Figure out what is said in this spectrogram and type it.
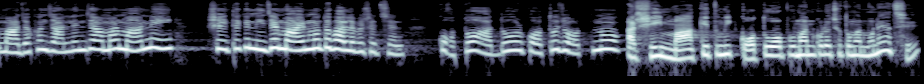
মা যখন জানলেন যে আমার মা নেই সেই থেকে নিজের মায়ের মতো ভালোবেসেছেন। কত আদর কত যত্ন। আর সেই মাকে তুমি কত অপমান করেছ তোমার মনে আছে?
